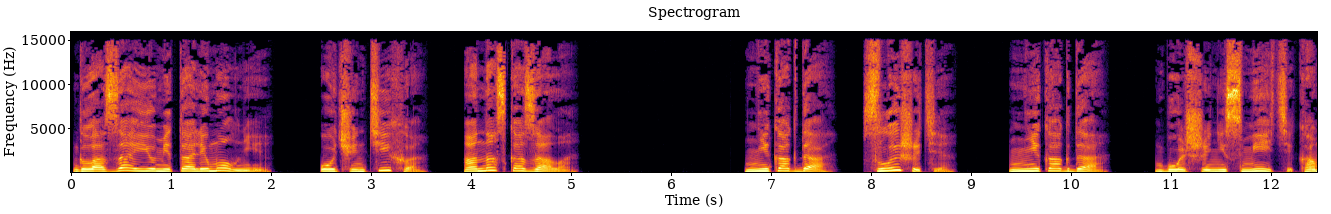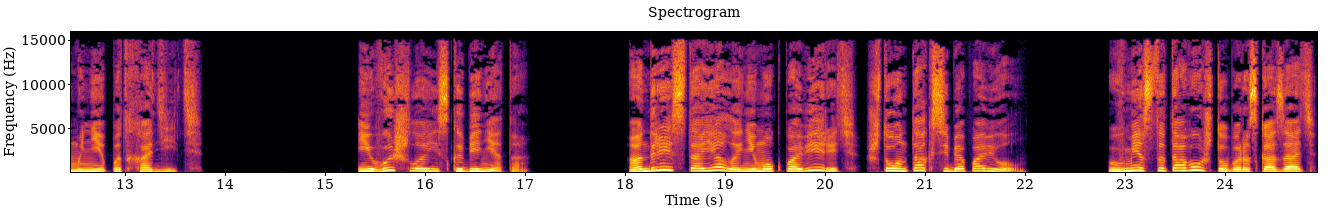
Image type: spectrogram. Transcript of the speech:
глаза ее метали молнии. Очень тихо, она сказала, «Никогда, слышите? Никогда больше не смейте ко мне подходить». И вышла из кабинета. Андрей стоял и не мог поверить, что он так себя повел. Вместо того, чтобы рассказать,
